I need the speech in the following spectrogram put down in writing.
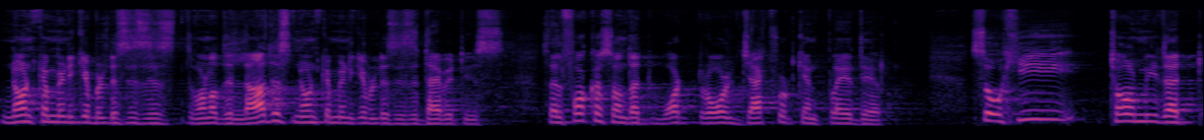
non communicable diseases, one of the largest non communicable diseases, is diabetes. So I'll focus on that, what role jackfruit can play there. So he told me that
